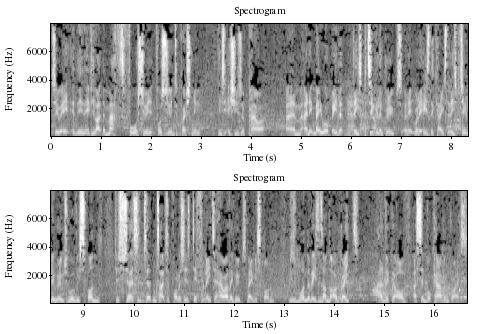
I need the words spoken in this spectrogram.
So, if you like, the maths force you, forces you into questioning these issues of power. Um, and it may well be that these particular groups, and it, well, it is the case that these particular groups will respond to certain, certain types of policies differently to how other groups may respond, which is one of the reasons I'm not a great advocate of a simple carbon price.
